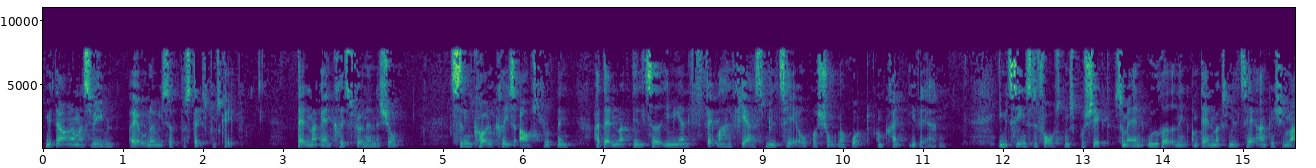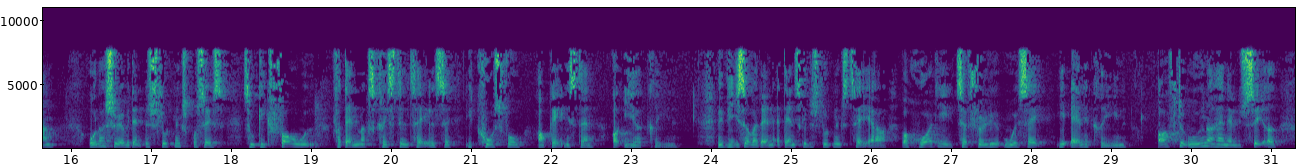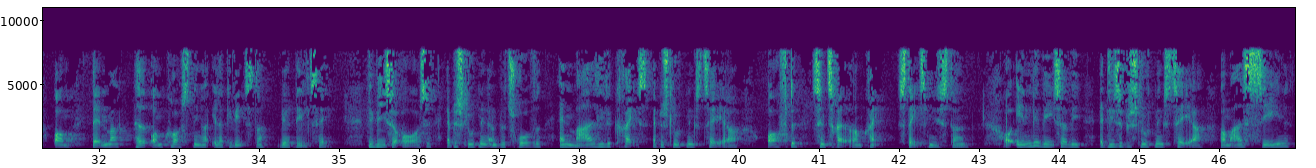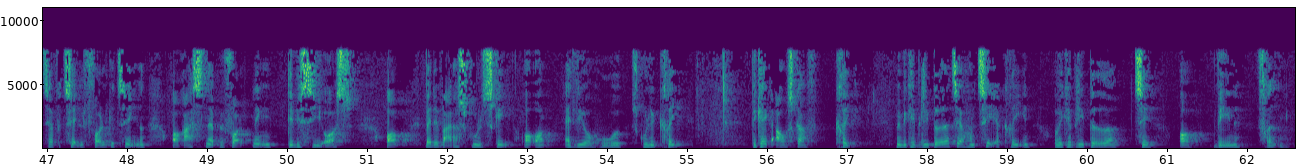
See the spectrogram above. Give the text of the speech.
Mit navn er Anders Wivel, og jeg underviser på statskundskab. Danmark er en krigsførende nation. Siden Koldkrigs afslutning har Danmark deltaget i mere end 75 militære operationer rundt omkring i verden. I mit seneste forskningsprojekt, som er en udredning om Danmarks militære engagement, undersøger vi den beslutningsproces, som gik forud for Danmarks krigsdeltagelse i Kosovo, Afghanistan og Irakkrigene. Vi viser, hvordan at danske beslutningstagere var hurtige til at følge USA i alle krigene, ofte uden at have analyseret, om Danmark havde omkostninger eller gevinster ved at deltage. Vi viser også, at beslutningerne blev truffet af en meget lille kreds af beslutningstagere, ofte centreret omkring statsministeren. Og endelig viser vi, at disse beslutningstagere var meget sene til at fortælle Folketinget og resten af befolkningen, det vil sige os, om hvad det var, der skulle ske, og om, at vi overhovedet skulle i krig. Vi kan ikke afskaffe krig, men vi kan blive bedre til at håndtere krigen, og vi kan blive bedre til at vinde freden.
